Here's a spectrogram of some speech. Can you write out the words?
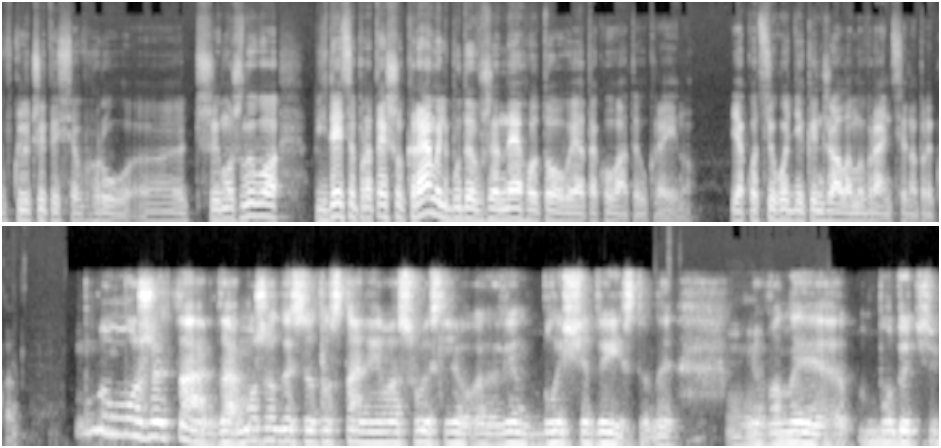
включитися в гру. Е, Чи можливо йдеться про те, що Кремль буде вже не готовий атакувати Україну? Як от сьогодні кинджалами вранці, наприклад. Ну, може так, да. може десь от останній ваш вислів е, він ближче до істини. Вони будуть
